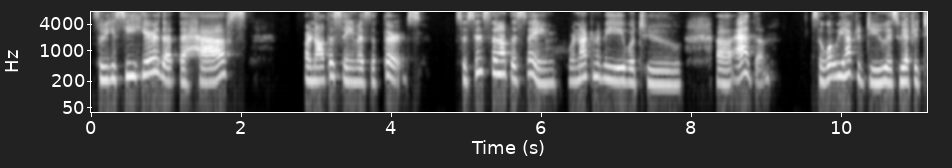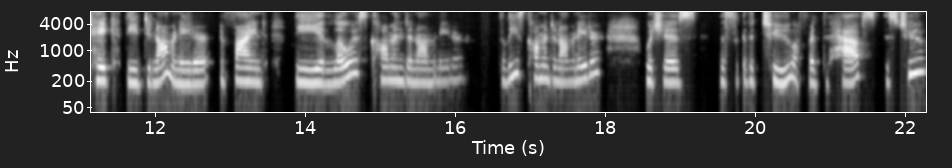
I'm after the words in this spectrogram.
So we can see here that the halves are not the same as the thirds. So since they're not the same, we're not going to be able to uh, add them. So what we have to do is we have to take the denominator and find the lowest common denominator, the least common denominator, which is, let's look at the 2 for the halves, is 2,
